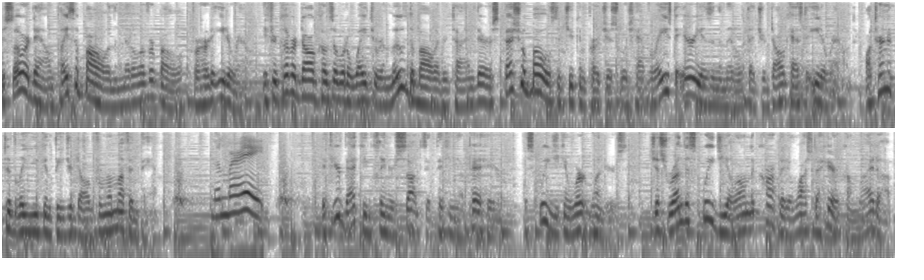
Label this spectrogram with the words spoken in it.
To slow her down, place a ball in the middle of her bowl for her to eat around. If your clever dog comes up with a way to remove the ball every time, there are special bowls that you can purchase which have raised areas in the middle that your dog has to eat around. Alternatively, you can feed your dog from a muffin pan. Number 8. If your vacuum cleaner sucks at picking up pet hair, a squeegee can work wonders. Just run the squeegee along the carpet and watch the hair come right up.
